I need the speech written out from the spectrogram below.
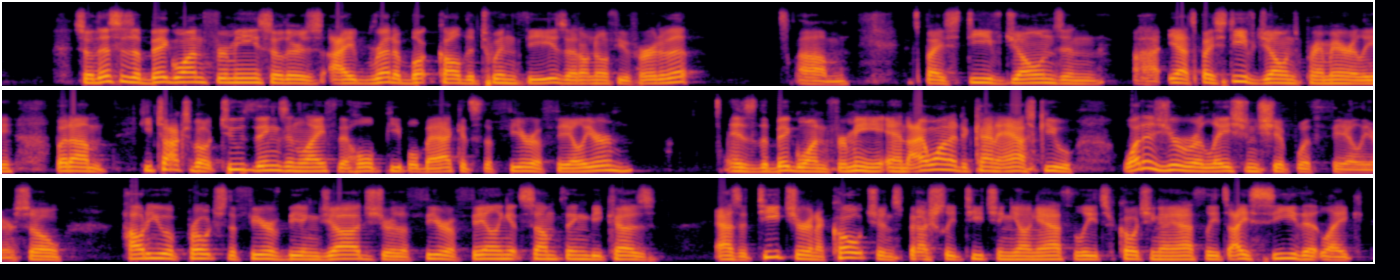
so this is a big one for me so there's i read a book called the twin thieves i don't know if you've heard of it um, it's by steve jones and uh, yeah it's by steve jones primarily but um, he talks about two things in life that hold people back. It's the fear of failure is the big one for me. And I wanted to kind of ask you, what is your relationship with failure? So, how do you approach the fear of being judged or the fear of failing at something? Because as a teacher and a coach, and especially teaching young athletes or coaching young athletes, I see that like,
